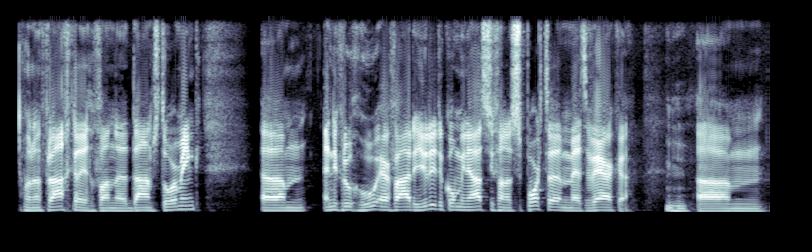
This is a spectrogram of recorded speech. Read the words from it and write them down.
hebben een vraag gekregen van eh, Daan Storming. Ehm, en die vroeg, hoe ervaren jullie de combinatie van het sporten met werken? Mhm. Ehm, en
